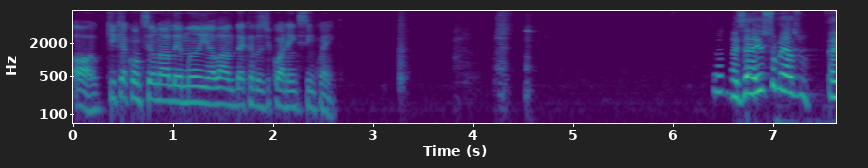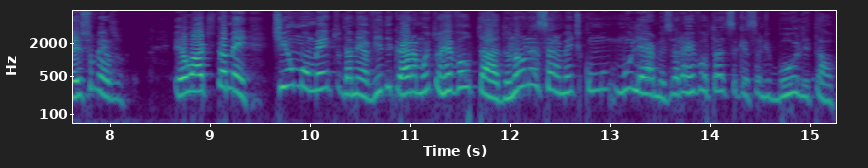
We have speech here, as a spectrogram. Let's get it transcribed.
Ó, o que, que aconteceu na Alemanha lá na década de 40 e 50? Mas é isso mesmo, é isso mesmo. Eu acho também. Tinha um momento da minha vida que eu era muito revoltado. Não necessariamente como mulher, mas eu era revoltado essa questão de bullying e tal.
